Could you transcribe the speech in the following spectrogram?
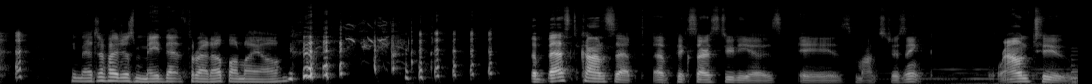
Imagine if I just made that thread up on my own. The best concept of Pixar Studios is Monsters Inc. Round two.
